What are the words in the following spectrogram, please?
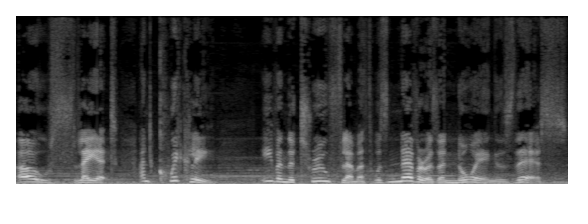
Oh, slay it, and quickly! Even the true Flemeth was never as annoying as this.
